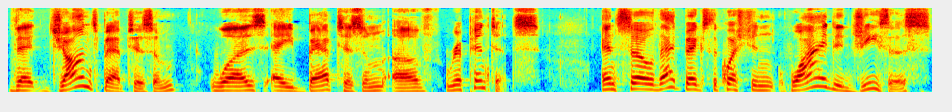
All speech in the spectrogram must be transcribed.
that John's baptism was a baptism of repentance. And so that begs the question why did Jesus,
